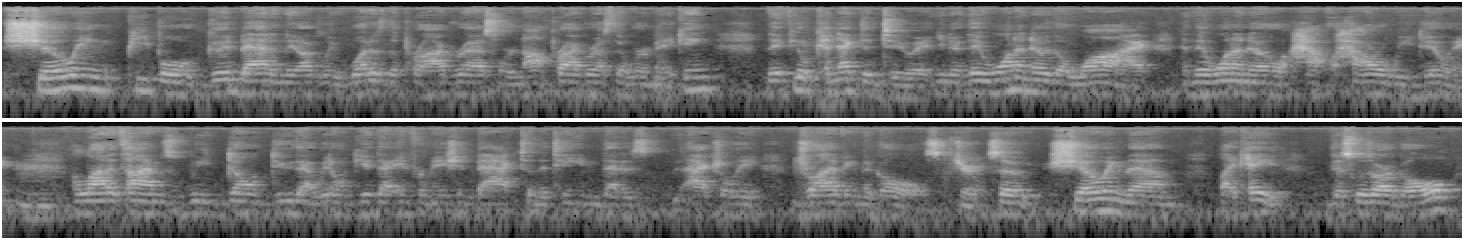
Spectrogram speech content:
showing people good, bad, and the ugly, what is the progress or not progress that we're making, they feel connected to it. You know, they want to know the why and they want to know how, how are we doing. Mm-hmm. A lot of times we don't do that. We don't give that information back to the team that is actually driving the goals. Sure. So showing them like, hey, this was our goal.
